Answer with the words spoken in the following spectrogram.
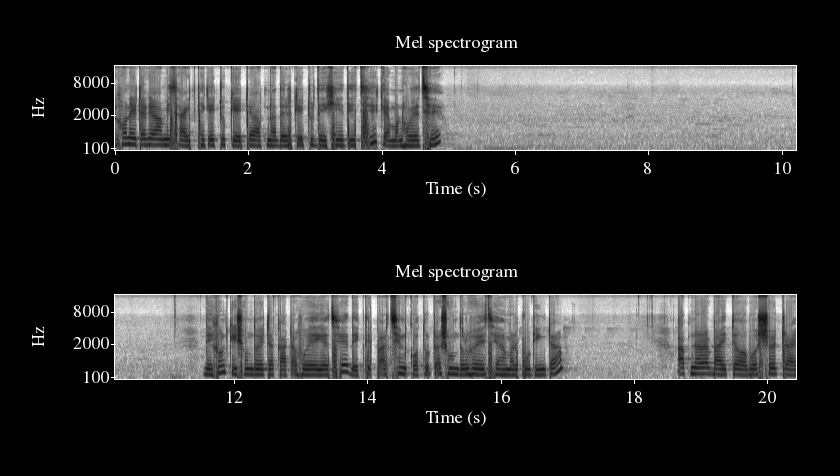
এখন এটাকে আমি সাইড থেকে একটু কেটে আপনাদেরকে একটু দেখিয়ে দিচ্ছি কেমন হয়েছে। দেখুন কি সুন্দর এটা কাটা হয়ে গেছে, দেখতে পাচ্ছেন কতটা সুন্দর হয়েছে আমার পুডিংটা। আপনারা বাড়িতে অবশ্যই ট্রাই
